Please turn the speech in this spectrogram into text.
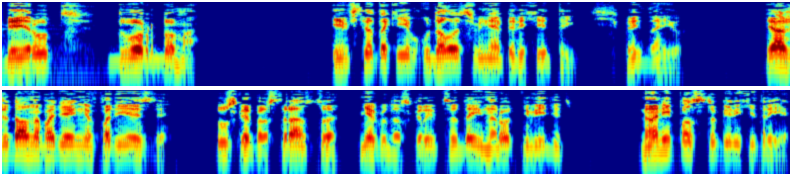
Бейрут, двор дома. И все-таки им удалось меня перехитрить, признаю. Я ожидал нападения в подъезде, Узкое пространство, некуда скрыться, да и народ не видит. Но они поступили хитрее.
